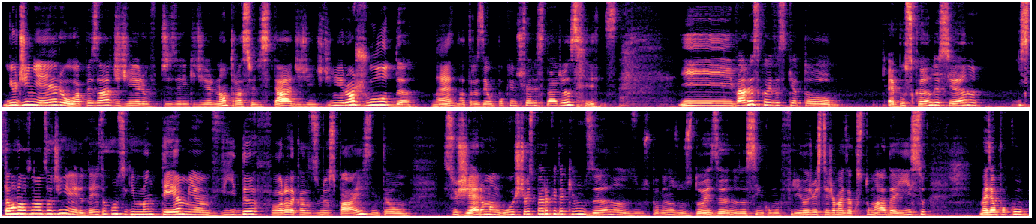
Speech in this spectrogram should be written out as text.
E o dinheiro, apesar de dinheiro dizerem que dinheiro não traz felicidade, gente, dinheiro ajuda, né, a trazer um pouquinho de felicidade às vezes. E várias coisas que eu tô é, buscando esse ano estão relacionadas ao dinheiro, desde eu conseguir manter a minha vida fora da casa dos meus pais, então isso gera uma angústia. Eu espero que daqui uns anos, uns, pelo menos uns dois anos, assim como freela, eu já esteja mais acostumada a isso. Mas é um pouco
